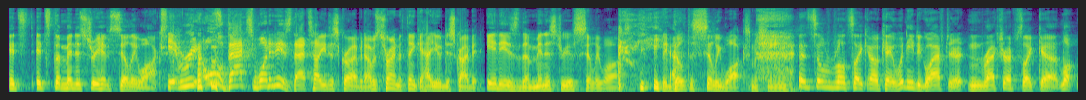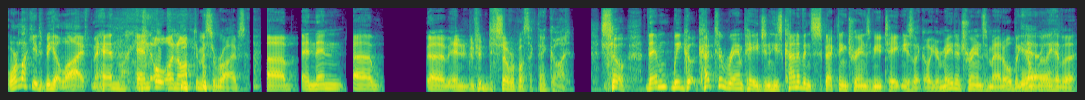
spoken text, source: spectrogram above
it's it's the Ministry of Silly Walks. Re- oh, that's what it is. That's how you describe it. I was trying to think of how you would describe it. It is the Ministry of Silly Walks. They built a Silly Walks machine. And Silverbolt's like, okay, we need to go after it. And Rat Trap's like, uh, look, we're lucky to be alive, man. Like, And oh, an Optimus arrives. Uh, and then uh, uh, and Silverbolt's like, thank God. So then we go, cut to Rampage, and he's kind of inspecting Transmutate, and he's like, "Oh, you're made of transmetal, but you Yeah. don't really have a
